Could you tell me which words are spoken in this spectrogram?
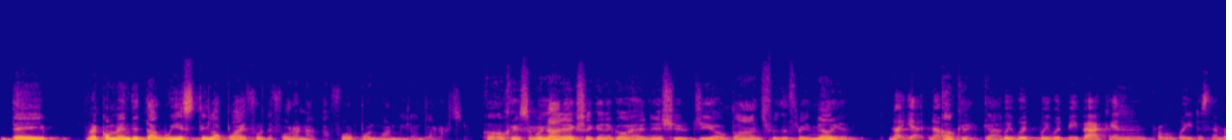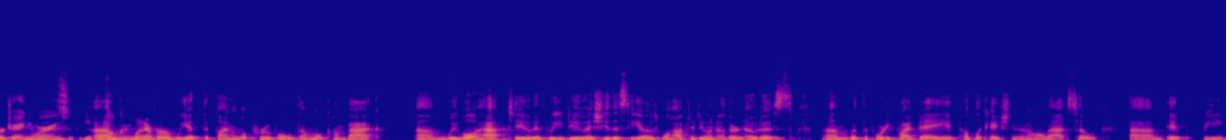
they recommended that we still apply for the four and a, four point one million dollars. Oh, okay, so we're not actually going to go ahead and issue GO bonds for the 3 million? Not yet, no. Okay, got We it. would, we would be back in probably December, January. Um, Okay. Whenever we get the final approval, then we'll come back. Um, We will have to, if we do issue the COs, we'll have to do another notice um, with the 45-day publication and all that. So um, it'd be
